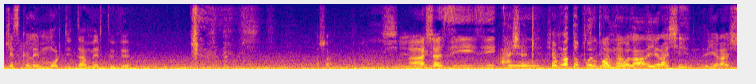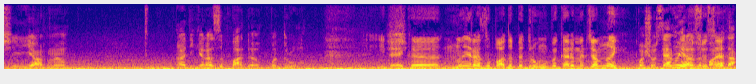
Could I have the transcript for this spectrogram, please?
Qu'est-ce que les morts de ta mère te veut? Așa. Și... Așa, zi, zi cu... Așa. Și am luat-o pe Sovata. drumul ăla, era și, era și iarnă, adică era zăpadă pe drum. Ideea e că nu era zăpadă pe drumul pe care mergeam noi. Pe șosea nu era Pe zăpadă, șosea. da.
